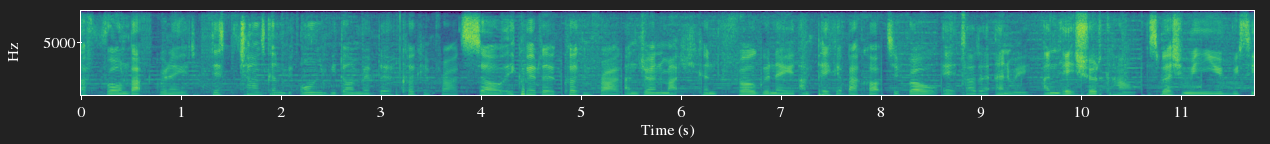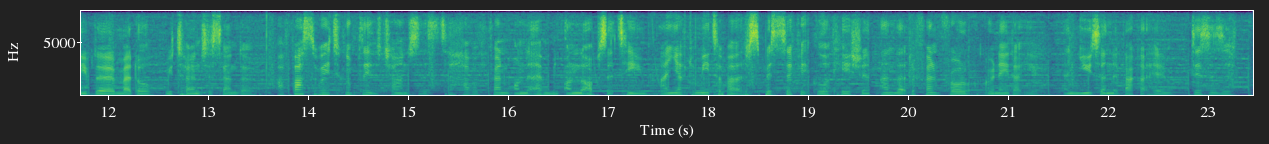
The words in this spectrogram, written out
a thrown back grenade. This challenge can be only be done with the cooking frag. So equip the cooking frag and during the match you can throw a grenade and pick it back up to throw it at the enemy and it should count especially when you receive the medal return to sender. A faster way to complete the challenge is to have a friend on the on the opposite team and you have to meet up at a specific location and let the friend throw a grenade at you and you send it back at him. This is a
